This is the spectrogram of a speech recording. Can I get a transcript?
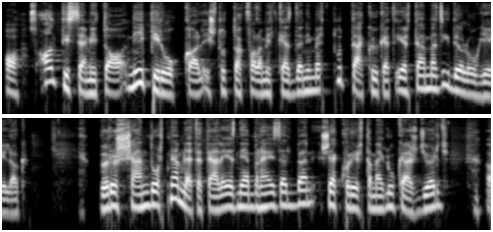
a, az antiszemita népírókkal is tudtak valamit kezdeni, mert tudták őket értelmezni ideológiailag. Vörös Sándort nem lehetett elhelyezni ebben a helyzetben, és ekkor írta meg Lukás György a,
